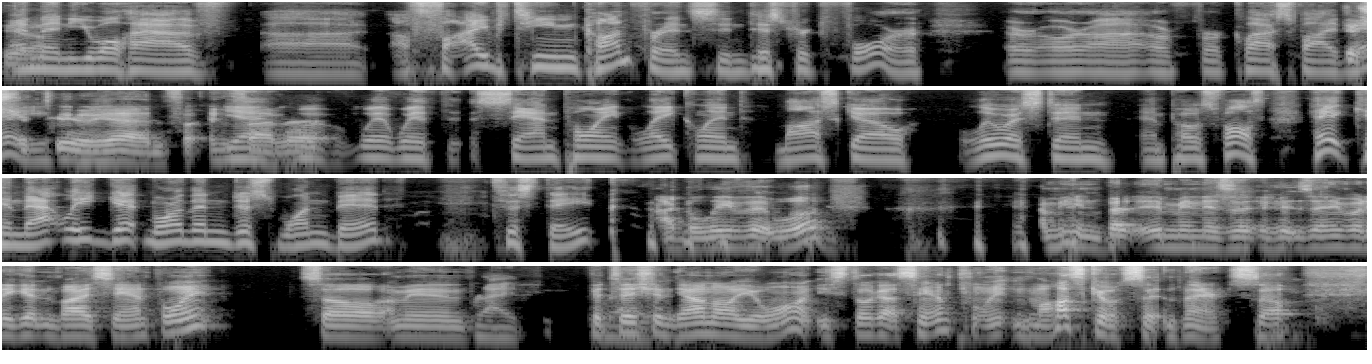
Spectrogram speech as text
Yeah. And then you will have uh, a five team conference in District Four or or, uh, or for Class Five A. Two, yeah, in, in yeah, with, with Sandpoint, Lakeland, Moscow, Lewiston, and Post Falls. Hey, can that league get more than just one bid to state? I believe it would. I mean, but I mean, is it is anybody getting by Sandpoint? So I mean, right. Petition right. down all you want. You still got Sandpoint and Moscow sitting there. So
